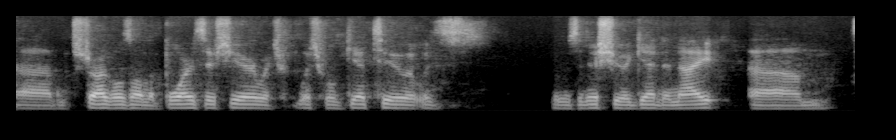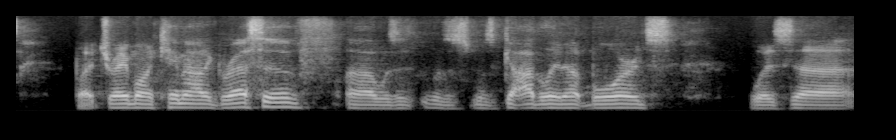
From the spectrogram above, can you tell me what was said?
um, struggles on the boards this year, which which we'll get to. It was it was an issue again tonight. Um, but Draymond came out aggressive, uh, was was was gobbling up boards, was uh,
